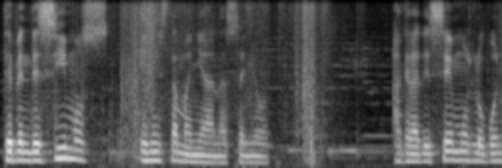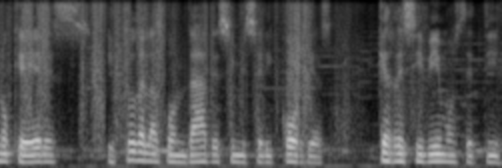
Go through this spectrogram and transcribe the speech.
Te bendecimos en esta mañana, Señor. Agradecemos lo bueno que eres y todas las bondades y misericordias que recibimos de ti,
